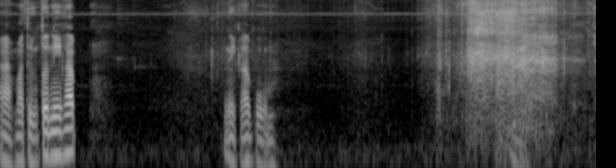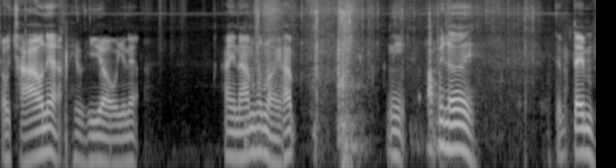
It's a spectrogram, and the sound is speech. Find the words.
อะมาถึงต้นนี้ครับ นี่ครับผม เช้าเช้าเนี่ยเหี่ยวๆอยู่เนี่ย ให้น้ำสักหน่อยครับ นี่เอาไปเลย เต็มเต็มๆ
